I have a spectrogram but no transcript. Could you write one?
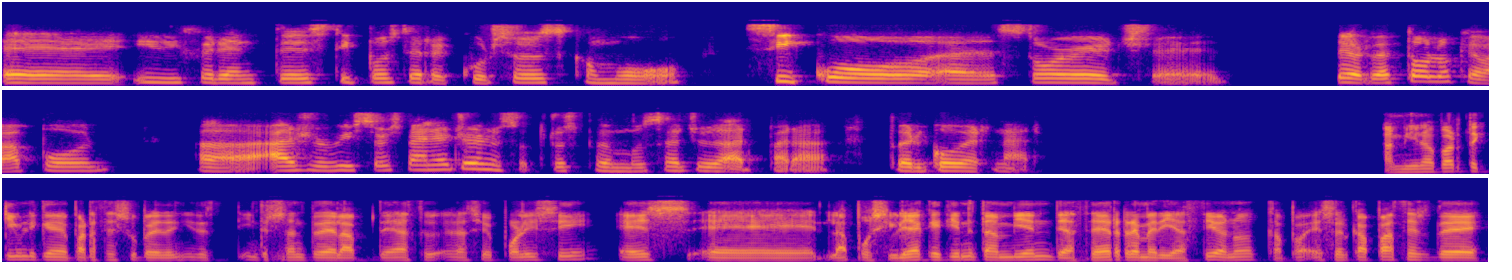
y diferentes tipos de recursos como SQL, storage, de verdad todo lo que va por Azure Resource Manager, nosotros podemos ayudar para poder gobernar. A mí una parte, que me parece súper interesante de la de Azure Policy es eh, la posibilidad que tiene también de hacer remediación, ¿no? ser capaces de,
